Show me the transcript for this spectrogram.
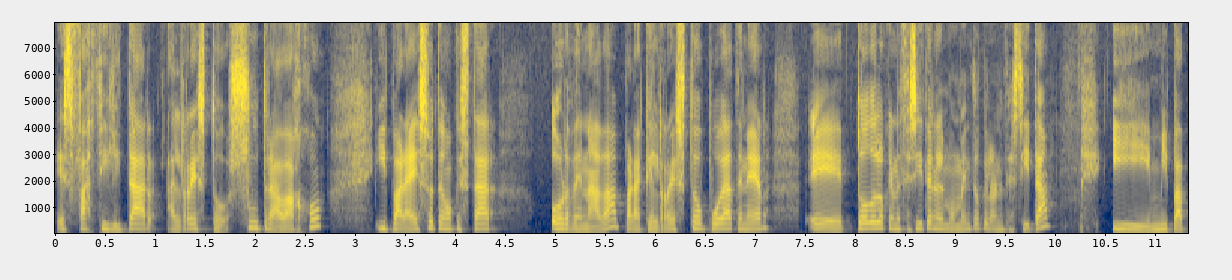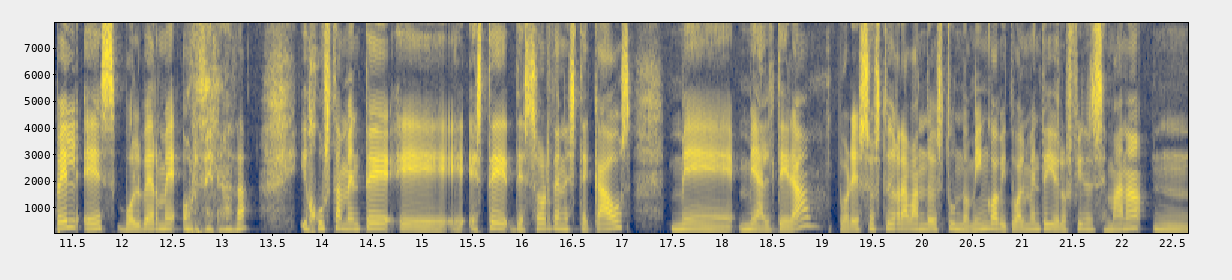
es facilitar al resto su trabajo y para eso tengo que estar ordenada para que el resto pueda tener eh, todo lo que necesita en el momento que lo necesita. Y mi papel es volverme ordenada y justamente eh, este desorden, este caos me, me, altera. Por eso estoy grabando esto un domingo. Habitualmente yo los fines de semana... Mmm,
